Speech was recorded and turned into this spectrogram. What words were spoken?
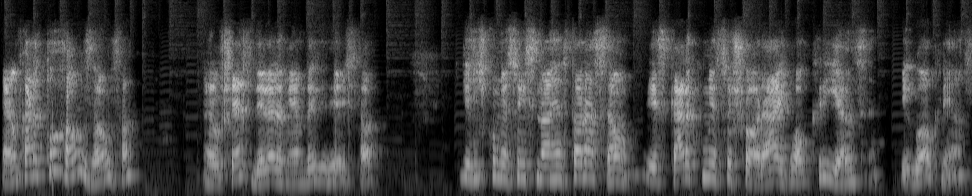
era um cara torrãozão, sabe? É, o chefe dele era membro da igreja e tal. E a gente começou a ensinar restauração. Esse cara começou a chorar igual criança. Igual criança.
